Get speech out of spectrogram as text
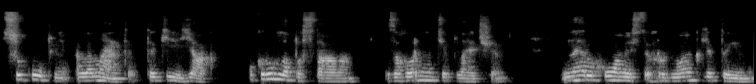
сукупні елементи, такі як округла постава, загорнуті плечі, нерухомість грудної клітини,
